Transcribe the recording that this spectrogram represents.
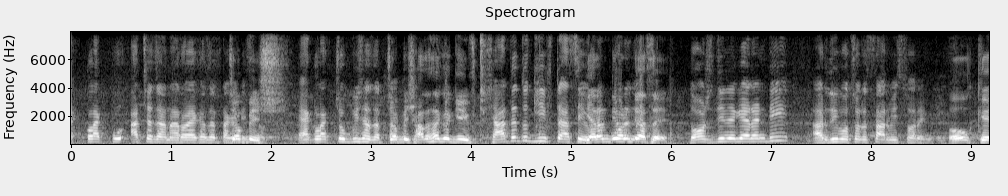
এক লাখ আচ্ছা জান আরও এক হাজার টাকা 24 discount। এক লাখ চব্বিশ হাজার চব্বিশ সাথে থাকবে গিফট সাথে তো গিফট আছে। Guarantee warranty আছে? দশ দিনের গ্যারান্টি আর দুই বছরের সার্ভিস ওয়ারেন্টি ওকে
